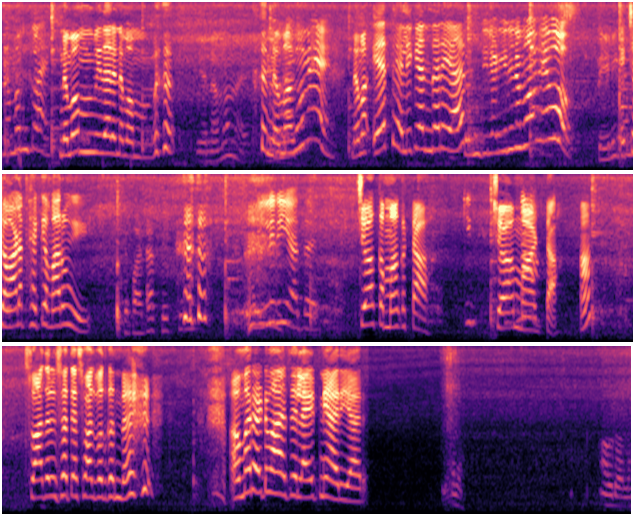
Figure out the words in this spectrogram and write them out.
नमक का है नमम इधर है नमम। ये नमक है। नमक। नमक है? नमक ये थैली के अंदर है यार। लड़की ने नमक है वो। तेली एक चमाड़ा फेंक के मारूँगी। चपाटा फेंक के। बोलने नहीं आता है। च कमाकटा। कि चमाटा हाँ? स्वाद अनुसार तेरा स्वाद बहुत गंदा है। अमर हट वहाँ से लाइट नहीं आ रही यार। और डालो।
